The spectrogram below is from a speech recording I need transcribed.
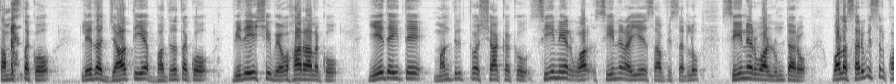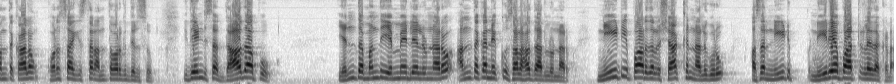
సంస్థకో లేదా జాతీయ భద్రతకో విదేశీ వ్యవహారాలకో ఏదైతే మంత్రిత్వ శాఖకు సీనియర్ వా సీనియర్ ఐఏఎస్ ఆఫీసర్లు సీనియర్ వాళ్ళు ఉంటారో వాళ్ళ సర్వీసులు కొంతకాలం కొనసాగిస్తారు అంతవరకు తెలుసు. ఇదేంటి సార్? దాదాపు ఎంతమంది ఎమ్మెల్యేలు ఉన్నారో అంతకన్నా ఎక్కువ సలహాదారులు ఉన్నారు. నీటిపారుదల శాఖ నలుగురు. అసలు నీటి నీరే పార్టీ లేదు అక్కడ.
